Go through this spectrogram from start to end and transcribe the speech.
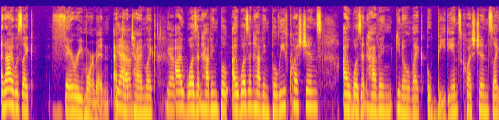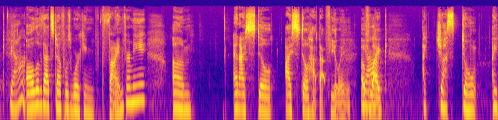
and I was like very Mormon at Yeah. that time. Like Yep. I wasn't having bel I wasn't having belief questions. I wasn't having, you know, like obedience questions. Like Yeah. all of that stuff was working fine for me. Um and I still I still had that feeling of Yeah. like I just don't I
